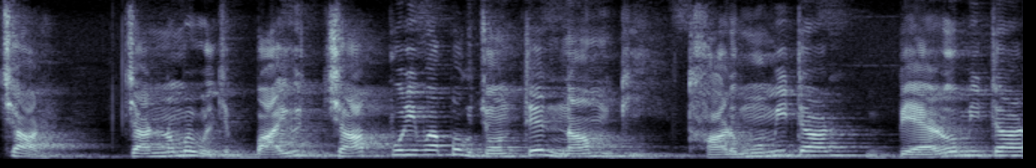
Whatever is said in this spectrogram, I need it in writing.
চার চার নম্বর বলছে বায়ুর চাপ পরিমাপক যন্ত্রের নাম কি? থার্মোমিটার, ব্যারোমিটার,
